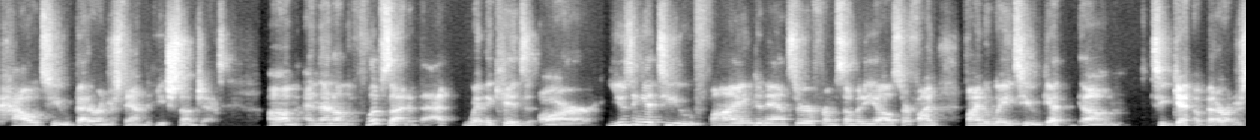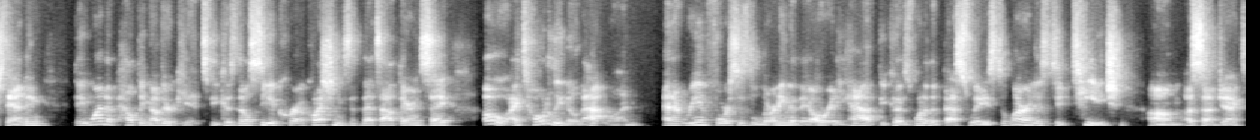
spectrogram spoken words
how to better understand each subject. Um, and then on the flip side of that, when the kids are using it to find an answer from somebody else or find find a way to get um, to get a better understanding, they wind up helping other kids because they'll see a, a question that's out there and say, "Oh, I totally know that one." and it reinforces the learning that they already have because one of the best ways to learn is to teach um, a subject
